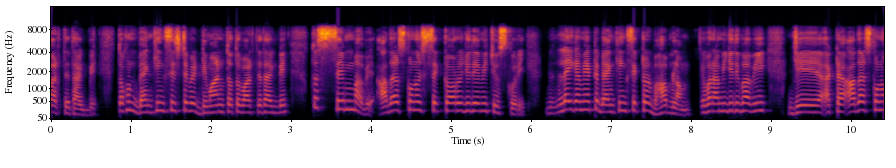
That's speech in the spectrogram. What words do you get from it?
বাড়তে থাকবে, তখন ব্যাংকিং সিস্টেমের ডিমান্ড তত বাড়তে থাকবে। তো সেম ভাবে আদার্স কোনো সেক্টরও যদি আমি চুজ করি লাইক আমি একটা ব্যাংকিং সেক্টর ভাবলাম, এবার আমি যদি ভাবি যে একটা আদার্স কোনো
